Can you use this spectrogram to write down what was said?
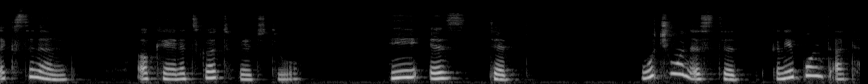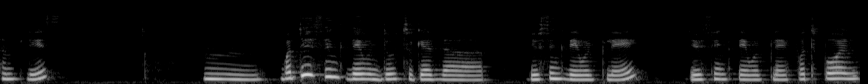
Excellent. Okay, let's go to page 2. He is Ted. Which one is Ted? Can you point at him, please? Hmm, what do you think they will do together? Do you think they will play? Do you think they will play football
